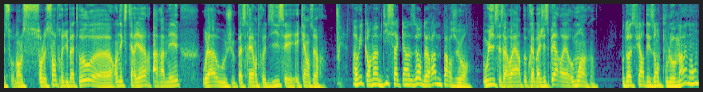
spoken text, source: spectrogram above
sur, dans le, sur le centre du bateau, en extérieur, à ramer, voilà, où je passerai entre 10 et, et 15 heures. Ah oui, quand même, 10 à 15 heures de rame par jour. Oui, c'est ça, ouais, à peu près. Bah, J'espère ouais, au moins. Quoi. On doit se faire des ampoules aux mains, non?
